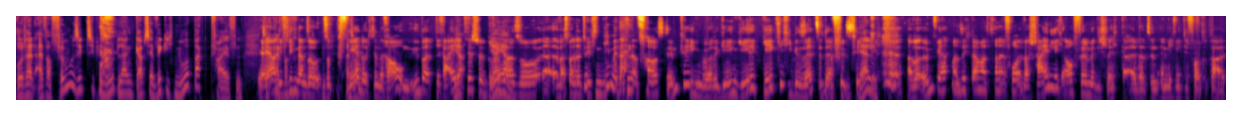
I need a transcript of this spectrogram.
wurde halt einfach 75 Minuten lang gab es ja wirklich nur Backpfeifen. Ja, So ja, und die fliegen dann so, so quer Also- durch den Raum, über drei Ja. Tische drüber, Ja, ja. so, äh, was man natürlich nie mit einer Faust hinkriegen würde, gegen je, jegliche Gesetze der Physik. Herrlich. Aber irgendwie hat man sich damals dran erfreut. Wahrscheinlich auch Filme, die schlecht gealtert sind, ähnlich wie TV Total.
